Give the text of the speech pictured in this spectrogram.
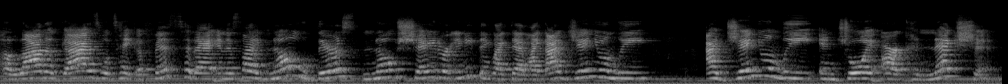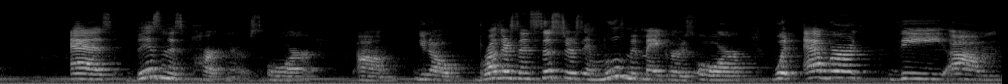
a lot of guys will take offense to that and it's like, no, there's no shade or anything like that. Like I genuinely I genuinely enjoy our connection as business partners or um, you know, brothers and sisters and movement makers or whatever the um,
